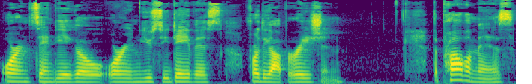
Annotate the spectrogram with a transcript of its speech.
or in San Diego or in UC Davis for the operation. The problem is,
